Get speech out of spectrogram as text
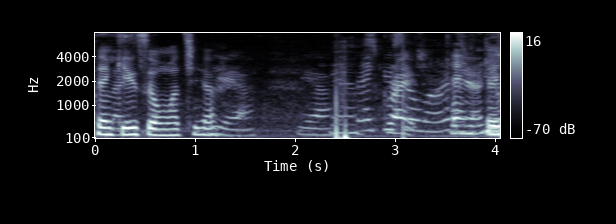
thank you so much yeah Yeah, yeah. Yeah. It's great. Thank you এই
